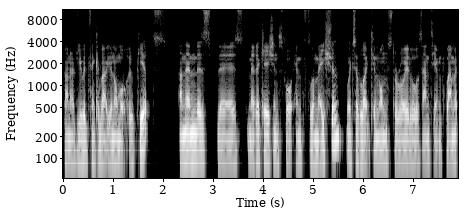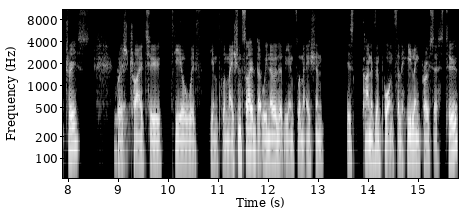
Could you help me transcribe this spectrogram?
kind of you would think about your normal opiates and then there's there's medications for inflammation, which are like your non-steroidals, anti-inflammatories, right. which try to deal with the inflammation side. But we know that the inflammation is kind of important for the healing process too.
